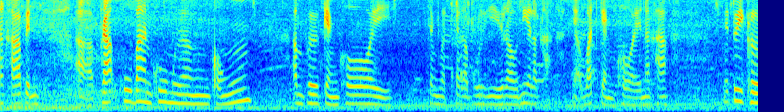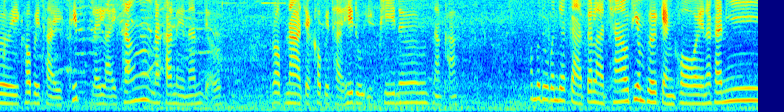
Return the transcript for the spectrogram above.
นะคะ เป็นพระคู่บ้านคู่เมืองของอำเภอแก่งคอย จังหวัดสระบุรีเราเนี่ยแหละค่ะเนี่ยวัดแก่งคอยนะคะ ม่ตุ้ยเคยเข้าไปถ่ายคลิปหลาย ๆ ครั้งนะคะในนั้น เดี๋ยวรอบหน้าจะเข้าไปถ่ายให้ดูอีกทีนึงนะคะเข้ามาดูบรรยากาศตลาดเช้าที่อำเภอแก่งคอยนะคะ นี่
